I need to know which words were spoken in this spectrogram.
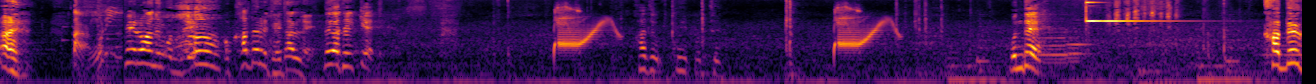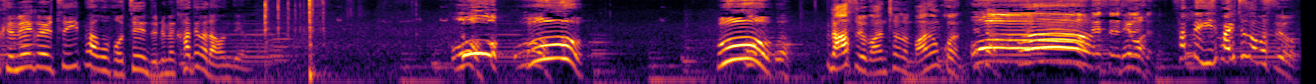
아 페로 하는 건데. 어, 카드를 대달래. 내가 될게. 카드 구입 버튼. 뭔데? 카드 금액을 투입하고 버튼을 누르면 카드가 나온대요. 오! 오! 오! 나왔어요 만천원 만원권. 와! 됐어, 됐어. 됐어. 328초 남았어요.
